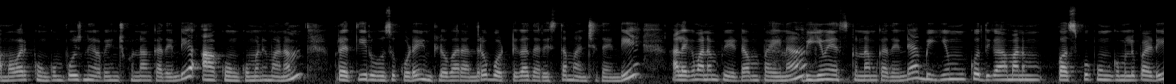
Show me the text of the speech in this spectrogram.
అమ్మవారికి కుంకుమ పూజ నిర్వహించుకున్నాం కదండి. ఆ కుంకుమని మనం ప్రతిరోజు కూడా ఇంట్లో వారందరూ బొట్టుగా ధరిస్తే మంచిదండి. అలాగే మనం పీఠం పైన బియ్యం వేసుకున్నాం కదండి. ఆ బియ్యం కొద్దిగా మనం పసుపు కుంకుమలు పడి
